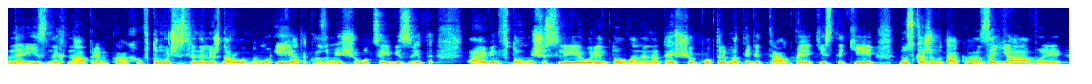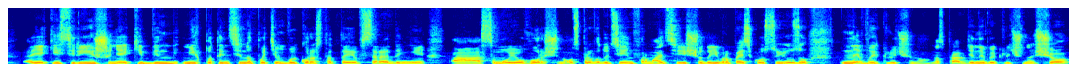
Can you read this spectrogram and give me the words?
на різних напрямках, в тому числі на міжнародному. І я так розумію, що оцей візит е, він в тому числі орієнтований на те, щоб отримати від Трампа якісь такі, ну скажімо так, заяви, е, якісь рішення, які б він міг потенційно потім використати всередині а, самої Угорщини. От з приводу цієї інформації щодо Європейського союзу не виключено, насправді не виключено, що.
